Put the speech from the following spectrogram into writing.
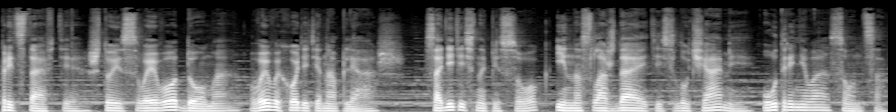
Представьте, что из своего дома вы выходите на пляж, садитесь на песок и наслаждаетесь лучами утреннего солнца.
